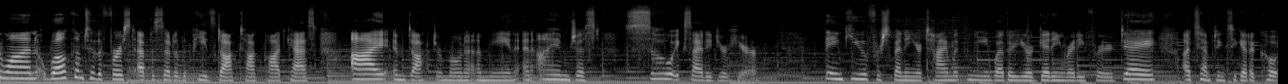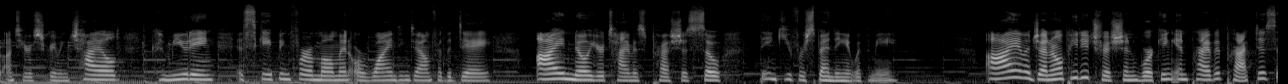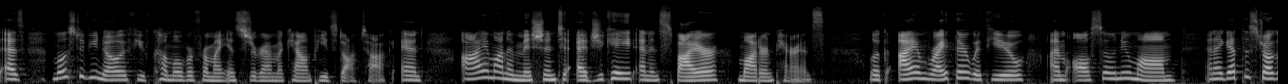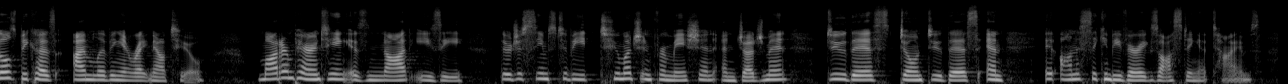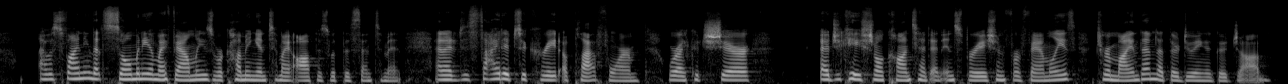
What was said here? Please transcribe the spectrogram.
everyone. Welcome to the first episode of the Peds Doc Talk podcast. I am Dr. Mona Amin, and I am just so excited you're here. Thank you for spending your time with me, whether you're getting ready for your day, attempting to get a coat onto your screaming child, commuting, escaping for a moment, or winding down for the day. I know your time is precious, so thank you for spending it with me. I am a general pediatrician working in private practice, as most of you know if you've come over from my Instagram account, Peds Doc Talk, and I am on a mission to educate and inspire modern parents. Look, I am right there with you. I'm also a new mom, and I get the struggles because I'm living it right now too. Modern parenting is not easy. There just seems to be too much information and judgment. Do this, don't do this, and it honestly can be very exhausting at times. I was finding that so many of my families were coming into my office with this sentiment, and I decided to create a platform where I could share educational content and inspiration for families to remind them that they're doing a good job.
